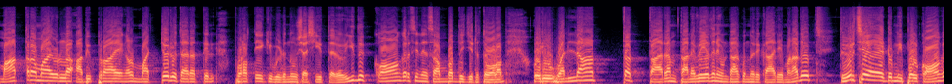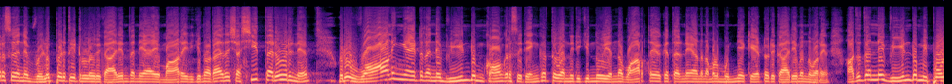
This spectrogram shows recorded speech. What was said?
മാത്രമായുള്ള അഭിപ്രായങ്ങൾ മറ്റൊരു തരത്തിൽ പുറത്തേക്ക് വിടുന്നു ശശി തരൂർ. ഇത് കോൺഗ്രസിനെ സംബന്ധിച്ചിടത്തോളം ഒരു വല്ലാത്ത തരം തലവേദന ഉണ്ടാക്കുന്ന ഒരു കാര്യമാണ്. അത് തീർച്ചയായിട്ടും ഇപ്പോൾ കോൺഗ്രസ് തന്നെ വെളിപ്പെടുത്തിയിട്ടുള്ള ഒരു കാര്യം തന്നെയായി മാറിയിരിക്കുന്നു. അതായത് ശശി തരൂരിന് ഒരു വാർണിംഗ് ആയിട്ട് തന്നെ വീണ്ടും കോൺഗ്രസ് രംഗത്ത് വന്നിരിക്കുന്നു എന്ന വാർത്തയൊക്കെ തന്നെയാണ് നമ്മൾ മുന്നേ കേട്ട ഒരു കാര്യമെന്ന് പറയുന്നത്. അത് തന്നെ വീണ്ടും ഇപ്പോൾ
